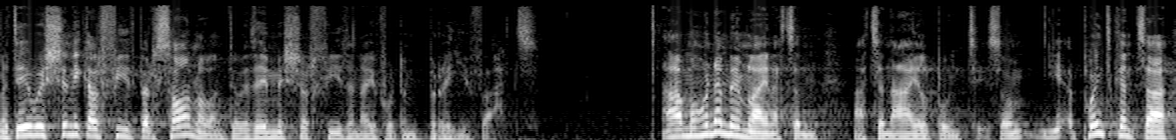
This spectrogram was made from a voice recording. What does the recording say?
Mae Dew eisiau ni gael ffydd bersonol, ond dyw e ddim eisiau'r ffydd yna i fod yn breifat. A mae hwnna'n mynd mlaen at yn, at yn ail bwynt i. So, pwynt cyntaf,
